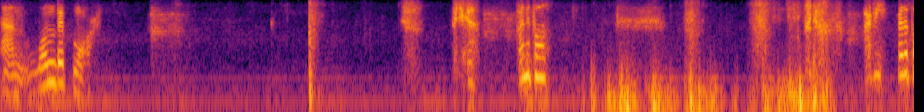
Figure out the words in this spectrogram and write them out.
And one bit more. Where'd you go? Find the ball. Find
